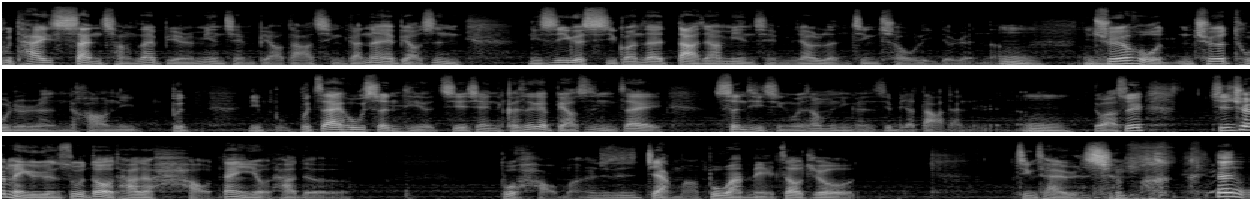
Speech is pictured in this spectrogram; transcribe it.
不太擅长在别人面前表达情感，那也表示你你是一个习惯在大家面前比较冷静抽离的人呢、啊。嗯，你缺火，你缺土的人，好，你不你不不在乎身体的界限，可是也表示你在身体行为上面，你可能是比较大胆的人呢、啊。嗯，对吧？所以其实，缺每个元素都有它的好，但也有它的不好嘛，那就是这样嘛，不完美造就精彩人生嘛。但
